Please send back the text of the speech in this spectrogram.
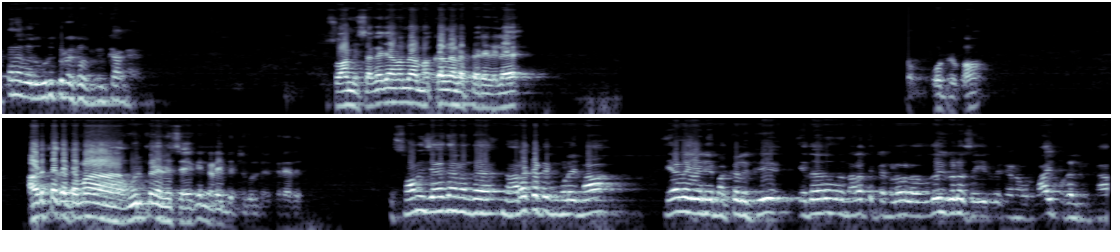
எத்தனை பேர் உறுப்பினர்கள் இருக்காங்க? சுவாமி சகஜானந்தா மக்கள் நல பேரவையில் போட்டிருக்கோம். அடுத்த கட்டமாக உறுப்பினர் சேர்க்கை நடைபெற்று கொண்டிருக்கிறது. சுவாமி ஜெகஜானந்த இந்த அறக்கட்டின் மூலயமா ஏழை எளிய மக்களுக்கு ஏதாவது ஒரு நலத்திட்டங்களோ இல்லை உதவிகளோ செய்யறதுக்கான ஒரு வாய்ப்புகள் இருக்கா?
